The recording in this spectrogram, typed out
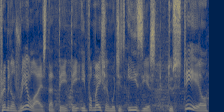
criminals realize that the, the information which is easiest to steal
